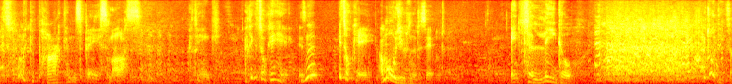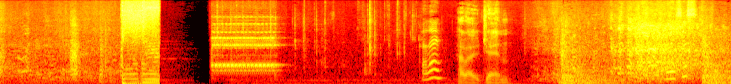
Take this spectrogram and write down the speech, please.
It's not like a parking space, Moss. I think. I think it's okay, isn't it? It's okay. I'm always using the disabled. It's illegal. I don't think so. Hello. Hello, Jen. Who is this?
